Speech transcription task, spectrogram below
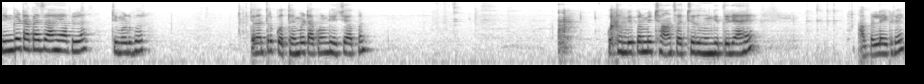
हिंग टाकायचं आहे आपल्याला चिमूटभर. त्यानंतर कोथिंबीर टाकून घ्यायची आपण. कोथिंबीर पण मी छान स्वच्छ धुवून घेतलेली आहे. आपल्याला इकडे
